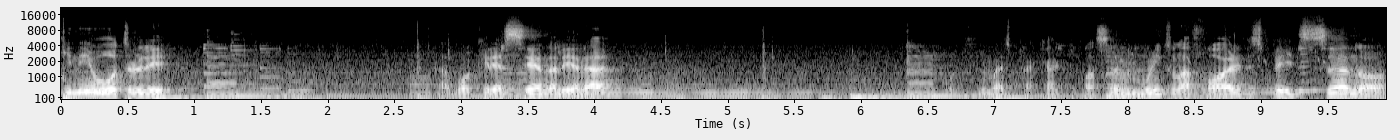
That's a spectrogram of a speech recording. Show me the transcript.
Que nem o outro ali. Acabou crescendo ali, né? Mais pra cá, que tô passando muito lá fora e desperdiçando ó,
